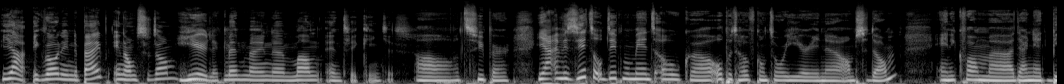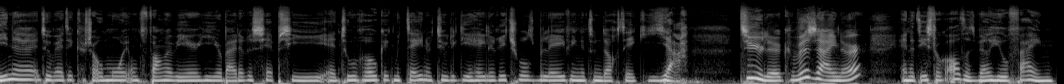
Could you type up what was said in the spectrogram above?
ja, ik woon in de Pijp in Amsterdam. Heerlijk. Met mijn uh, man en twee kindjes. Oh, wat super. Ja, en we zitten op dit moment ook uh, op het hoofdkantoor hier in uh, Amsterdam. En ik kwam daar net binnen en toen werd ik zo mooi ontvangen weer hier bij de receptie. En toen rook ik meteen natuurlijk die hele ritualsbeleving. En toen dacht ik, ja, tuurlijk, we zijn er. En het is toch altijd wel heel fijn.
